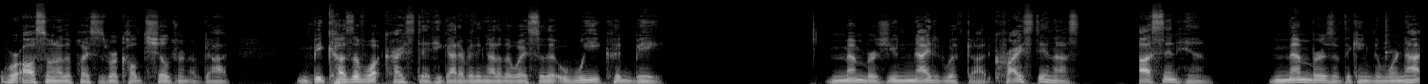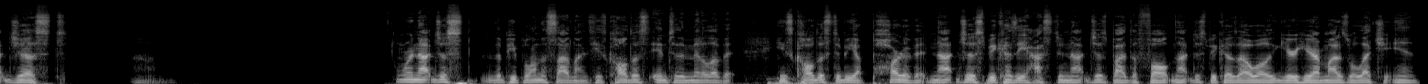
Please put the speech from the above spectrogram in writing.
we're also in other places we're called children of God. Because of what Christ did, he got everything out of the way so that we could be members united with God, Christ in us, us in him, members of the kingdom. We're not just um, we're not just the people on the sidelines. He's called us into the middle of it. He's called us to be a part of it, not just because he has to, not just by default, not just because, oh, well, you're here, I might as well let you in.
